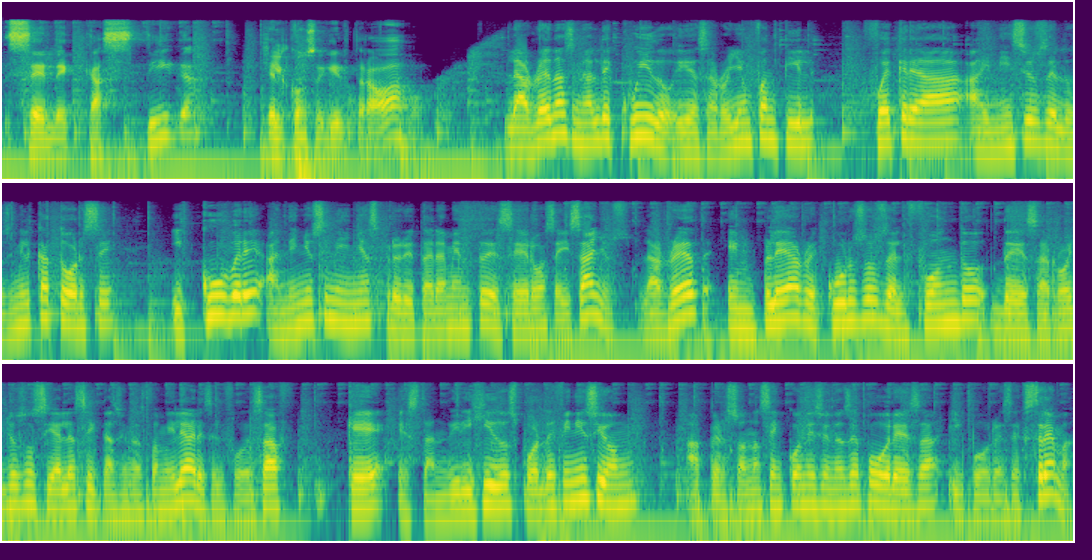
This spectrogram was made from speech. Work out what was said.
se le castiga el conseguir trabajo. La Red Nacional de Cuido y Desarrollo Infantil fue creada a inicios del 2014 y cubre a niños y niñas prioritariamente de 0 a 6 años. La red emplea recursos del Fondo de Desarrollo Social y Asignaciones Familiares, el FODESAF, que están dirigidos por definición a personas en condiciones de pobreza y pobreza extrema.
